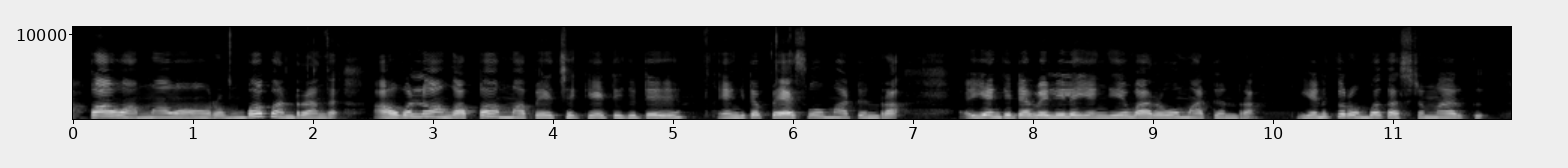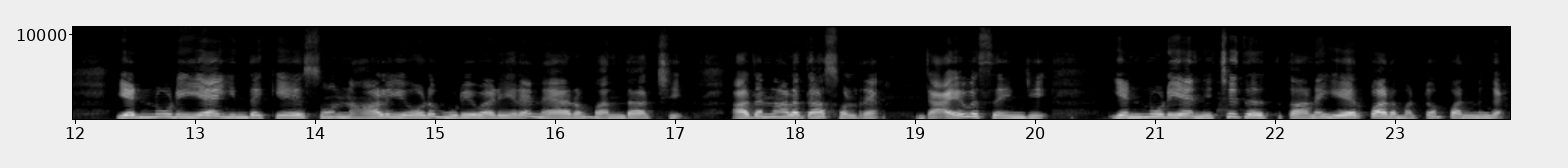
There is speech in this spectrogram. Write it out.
அப்பாவும் அம்மாவும் ரொம்ப பண்ணுறாங்க அவளும் அவங்க அப்பா அம்மா பேச்சை கேட்டுக்கிட்டு என்கிட்ட பேசவும் மாட்டேன்றா. என்கிட்ட வெளியில் எங்கேயும் வரவும் மாட்டேன்றான் எனக்கு ரொம்ப கஷ்டமாக இருக்குது என்னுடைய இந்த கேஸும் நாளையோடு முடிவடைகிற நேரம் வந்தாச்சு. அதனால தான் சொல்கிறேன் தயவு செஞ்சு என்னுடைய நிச்சயத்துக்கான ஏற்பாடை மட்டும் பண்ணுங்கள்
